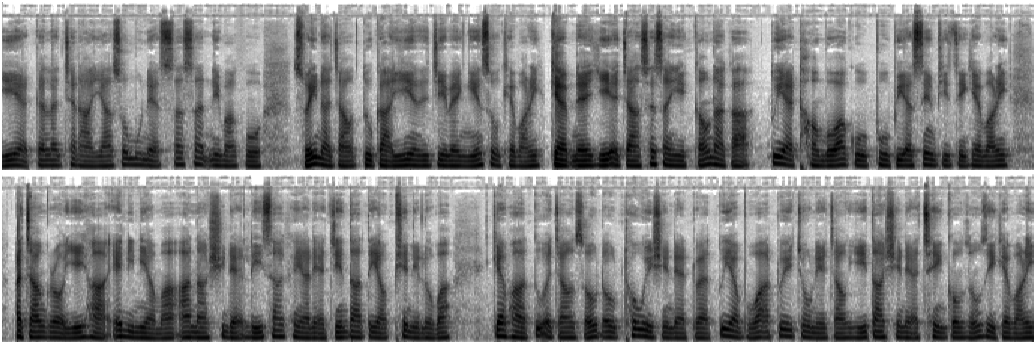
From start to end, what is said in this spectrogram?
ရေးရဲ့ကန်လန့်ချက်ဟာရာဆိုးမှုနဲ့ဆက်ဆက်နေမှာကိုဇွိနာကြောင့်သူကရေးရင်ကြီးပဲငင်းဆိုခဲ့ပါရီကက်နဲ့ရေးအကြဆက်ဆံရေးကောင်းတာကသူ့ရဲ့ထောင်ဘဝကိုပူပြီးအဆင်ပြေစေခဲ့ပါရီအကြောင်းကတော့ရေးဟာအဲ့ဒီနေရာမှာအာနာရှိတဲ့လေးစားခံရတဲ့အကျဉ်းသားတစ်ယောက်ဖြစ်နေလို့ပါကက်ဟာသူ့အကြောင်းဇုတ်တုပ်ထုတ်ဝေရှင်တဲ့အတွက်သူ့ရဲ့ဘဝအတွေ့အကြုံတွေအကြောင်းရေးသားရှင်တဲ့အချိန်ကုန်ဆုံးစေခဲ့ပါရီ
